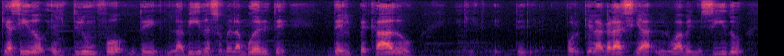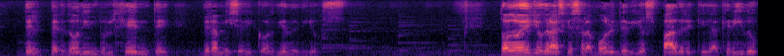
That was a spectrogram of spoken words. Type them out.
que ha sido el triunfo de la vida sobre la muerte, del pecado, porque la gracia lo ha vencido, del perdón indulgente, de la misericordia de Dios. Todo ello gracias al amor de Dios Padre que ha querido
